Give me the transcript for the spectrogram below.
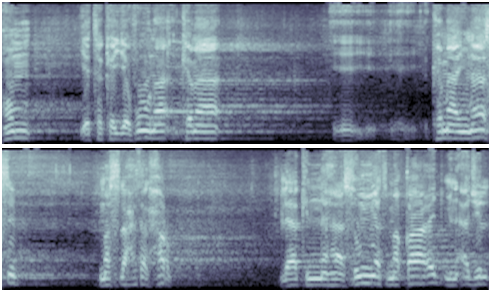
هم يتكيفون كما كما يناسب مصلحة الحرب لكنها سميت مقاعد من أجل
